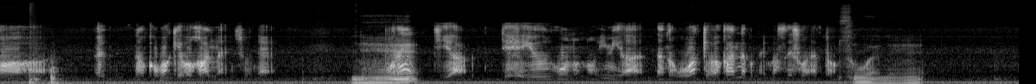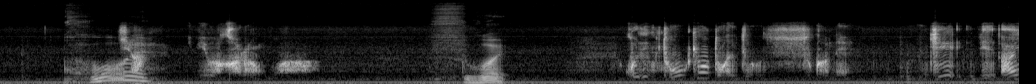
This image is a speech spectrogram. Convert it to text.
ああ。え、なんかわけわかんないんですよね。ボランねティアっていうものの意味が、なんかわけわかんなくなりますね、そうなるとえ。そうやねこれ意味わからんわ。すごいこれでも東京都が言ってるんですかね。J、J、I、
